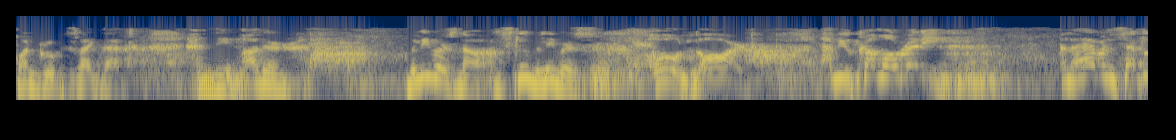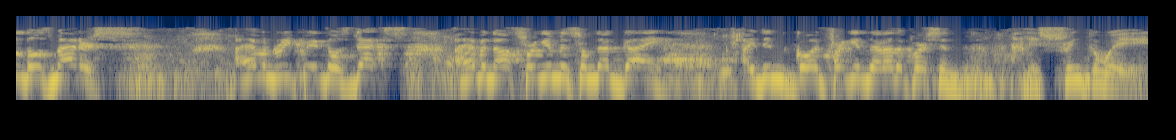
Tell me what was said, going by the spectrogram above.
One group is like that. And the other Believers now, still believers. Oh Lord, have you come already? And I haven't settled those matters. I haven't repaid those debts. I haven't asked forgiveness from that guy. I didn't go and forgive that other person. And they shrink away.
